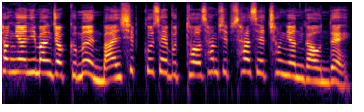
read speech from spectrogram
청년 희망 적금은 만 19세부터 34세 청년 가운데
